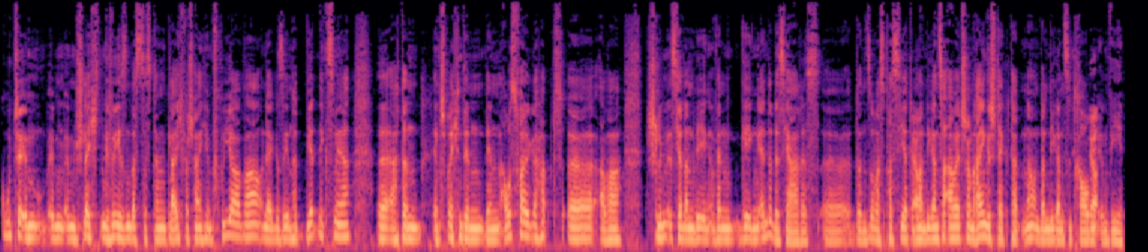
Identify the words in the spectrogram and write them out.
Gute im, im, im Schlechten gewesen, dass das dann gleich wahrscheinlich im Frühjahr war und er gesehen hat, wird nichts mehr. Äh, er hat dann entsprechend den, den Ausfall gehabt, äh, aber schlimm ist ja dann, wegen, wenn gegen Ende des Jahres äh, dann sowas passiert Ja. und man die ganze Arbeit schon reingesteckt hat ne, und dann die ganzen Trauben Ja. irgendwie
